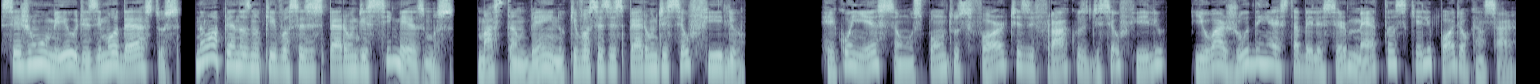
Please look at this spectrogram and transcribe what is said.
sejam humildes e modestos, não apenas no que vocês esperam de si mesmos, mas também no que vocês esperam de seu filho. Reconheçam os pontos fortes e fracos de seu filho e o ajudem a estabelecer metas que ele pode alcançar.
